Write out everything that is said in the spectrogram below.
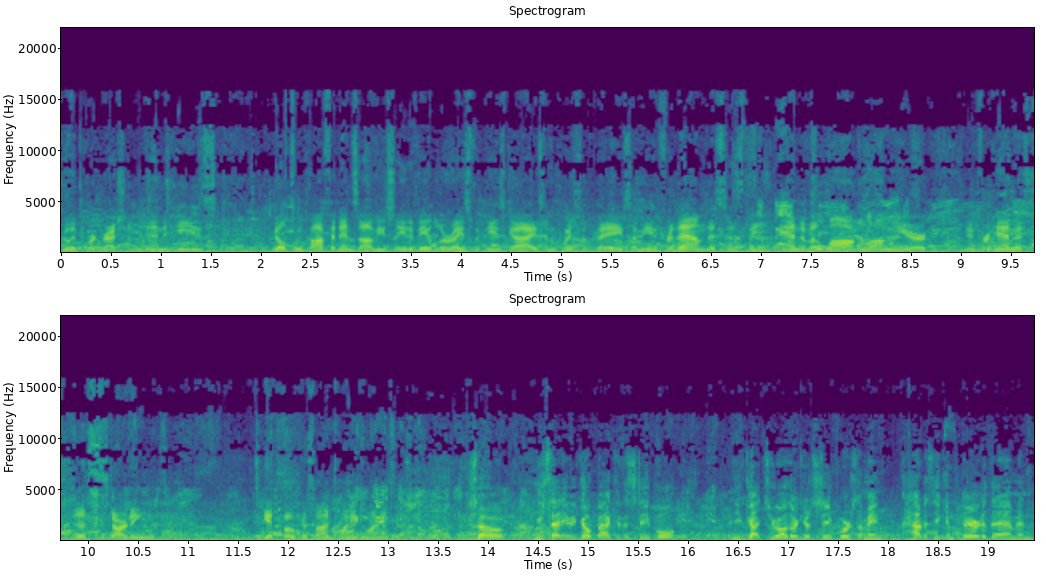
good progression, and he's built some confidence, obviously, to be able to race with these guys and push the pace. I mean, for them, this is the end of a long, long year, and for him, it's just starting to get focused on 2020. So he said he would go back to the steeple, and you've got two other good steeplers. I mean, how does he compare to them? And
